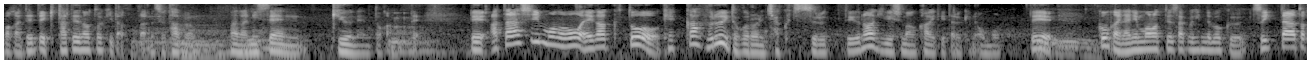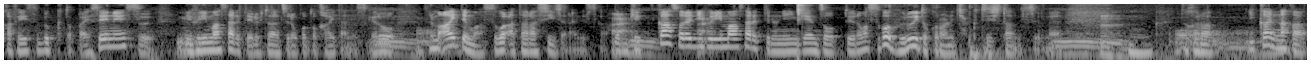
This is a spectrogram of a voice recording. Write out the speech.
葉が出てきたての時だったんですよ多分。まだ2009年とかって、うん。で新しいものを描くと結果古いところに着地するっていうのは霧島を書いていた時に思って、今回「何者」っていう作品で僕ツイッターとかフェイスブックとか SNS に振り回されている人たちのことを書いたんですけど、それもアイテムはすごい新しいじゃないですか。でも結果それに振り回されている人間像っていうのはすごい古いところに着地したんですよね、うん、だからいかになんか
